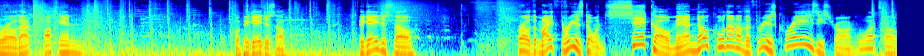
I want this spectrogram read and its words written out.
Bro, that fucking... Oh, big Aegis, though. Big Aegis, though. Bro, the, my three is going sicko, man. No cooldown on the three is crazy strong. What the...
